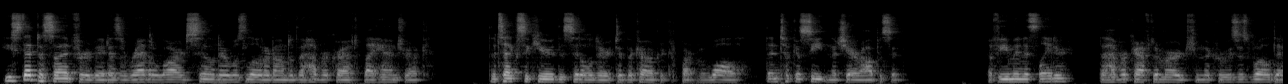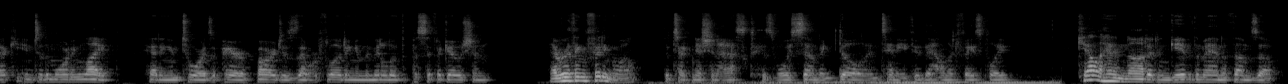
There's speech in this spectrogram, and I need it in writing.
He stepped aside for a bit as a rather large cylinder was loaded onto the hovercraft by hand truck. The tech secured the cylinder to the cargo compartment wall, then took a seat in the chair opposite. A few minutes later, the hovercraft emerged from the cruiser's well deck into the morning light, heading in towards a pair of barges that were floating in the middle of the Pacific Ocean. Everything fitting well? the technician asked, his voice sounding dull and tinny through the helmet faceplate. Callahan nodded and gave the man a thumbs up.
